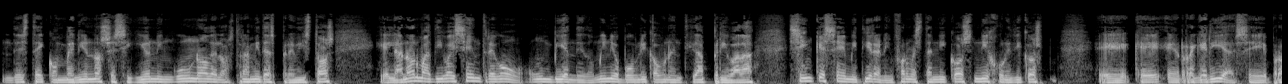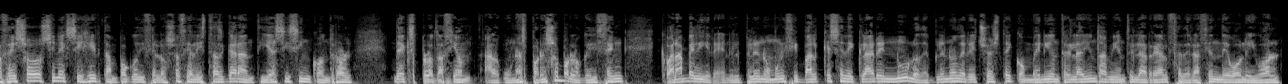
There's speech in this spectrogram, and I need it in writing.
de este convenio no se siguió ninguno de los trámites previstos en la normativa y se entregó un bien de dominio público a una entidad privada sin que se emitieran informes técnicos ni jurídicos eh, que eh, requería ese proceso, sin exigir tampoco, dicen los socialistas, garantías y sin control de explotación algunas. Por eso, por lo que dicen que van a pedir en el Pleno Municipal que se declare nulo de pleno derecho este convenio entre el Ayuntamiento y la Real Federación de Voleibol,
